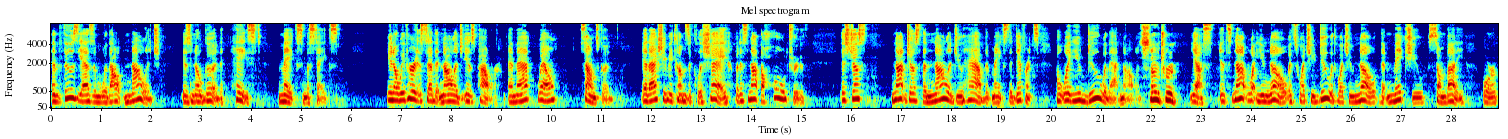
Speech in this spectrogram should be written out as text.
"Enthusiasm without knowledge is no good. Haste makes mistakes." You know, we've heard it said that knowledge is power, and that, well, sounds good. It actually becomes a cliche, but it's not the whole truth. It's just not just the knowledge you have that makes the difference, but what you do with that knowledge. So true. Yes, it's not what you know, it's what you do with what you know that makes you somebody, or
